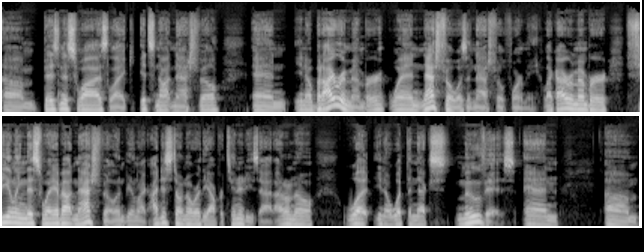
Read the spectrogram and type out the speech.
um, business wise. Like it's not Nashville. And, you know, but I remember when Nashville wasn't Nashville for me. Like I remember feeling this way about Nashville and being like, I just don't know where the opportunity's at. I don't know what, you know, what the next move is. And, um,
